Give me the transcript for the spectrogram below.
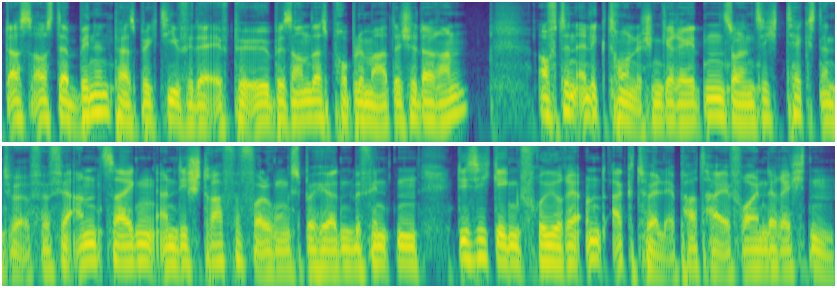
Das aus der Binnenperspektive der FPÖ besonders problematische daran? Auf den elektronischen Geräten sollen sich Textentwürfe für Anzeigen an die Strafverfolgungsbehörden befinden, die sich gegen frühere und aktuelle Parteifreunde richten.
